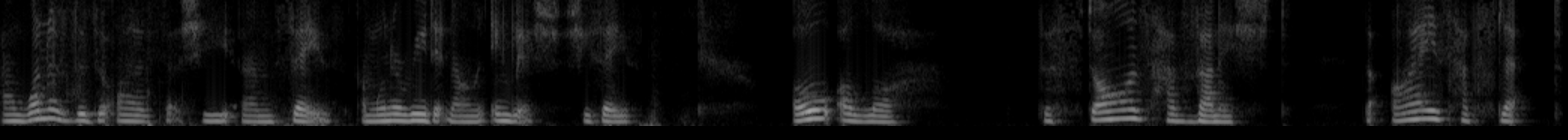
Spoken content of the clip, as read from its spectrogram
And one of the du'as that she um, says, I'm going to read it now in English. She says, "O Allah, the stars have vanished, the eyes have slept,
